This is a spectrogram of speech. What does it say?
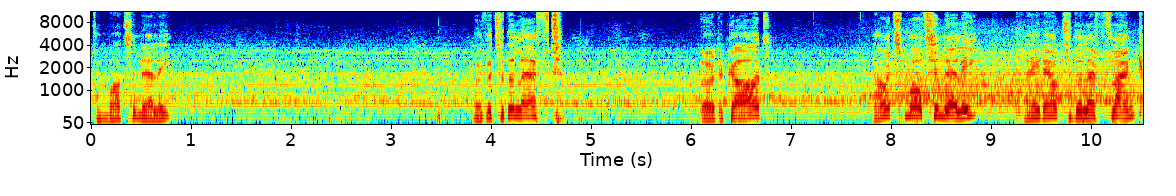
For Martinelli. Over to the left. Odegaard. Now it's Martinelli. Played out to the left flank.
